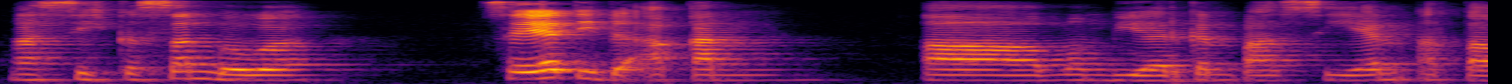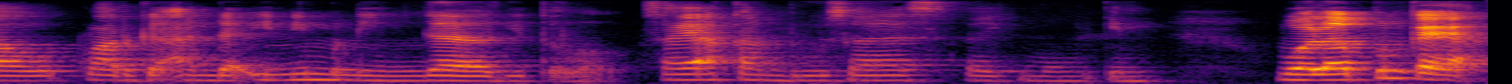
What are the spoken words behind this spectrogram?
ngasih kesan bahwa saya tidak akan uh, membiarkan pasien atau keluarga Anda ini meninggal gitu loh. Saya akan berusaha sebaik mungkin. Walaupun kayak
